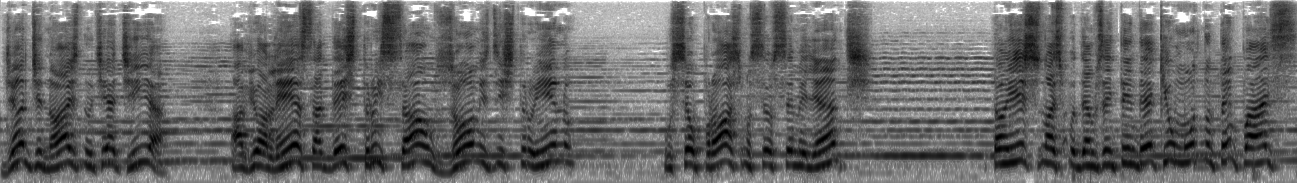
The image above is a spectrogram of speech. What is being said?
diante de nós no dia a dia. A violência, a destruição, os homens destruindo o seu próximo, o seu semelhante. Então, isso nós podemos entender que o mundo não tem paz.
